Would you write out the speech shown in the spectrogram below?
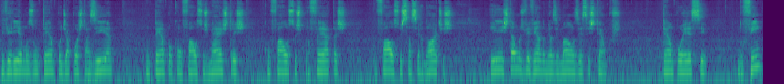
viveríamos um tempo de apostasia, um tempo com falsos mestres, com falsos profetas, com falsos sacerdotes. E estamos vivendo, meus irmãos, esses tempos tempo esse do fim.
